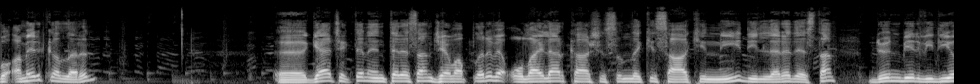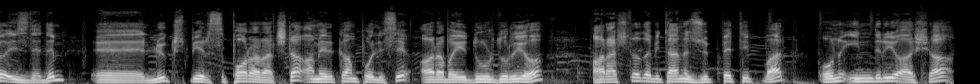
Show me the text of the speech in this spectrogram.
Bu Amerikalıların e, gerçekten enteresan cevapları ve olaylar karşısındaki sakinliği dillere destan. Dün bir video izledim. E, lüks bir spor araçta Amerikan polisi arabayı durduruyor Araçta da bir tane züppe tip var. Onu indiriyor aşağı.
